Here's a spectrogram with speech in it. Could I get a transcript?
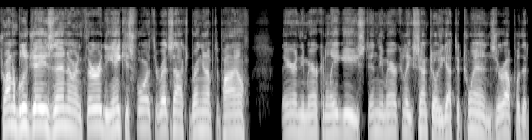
Toronto Blue Jays then are in third, the Yankees fourth, the Red Sox bringing up the pile. They're in the American League East, in the American League Central, you got the Twins. They're up with a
